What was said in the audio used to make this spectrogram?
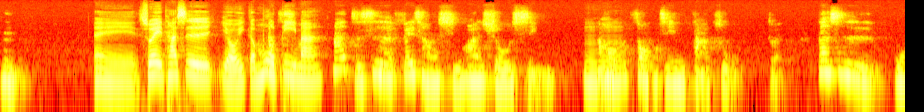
嗯，哎，所以他是有一个目的吗？他只，他只是非常喜欢修行，嗯，然后诵经打坐。对但是我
